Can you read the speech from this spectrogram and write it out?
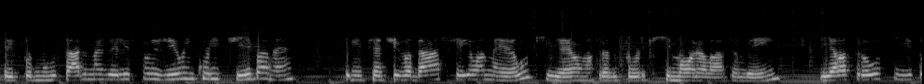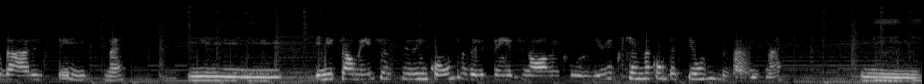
sei se todo mundo sabe, mas ele surgiu em Curitiba, né? Por iniciativa da Sheila Mello, que é uma tradutora que mora lá também. E ela trouxe isso da área de TI, né? E inicialmente esses encontros, eles têm esse nome, inclusive, porque eles aconteciam em lugares, né? E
